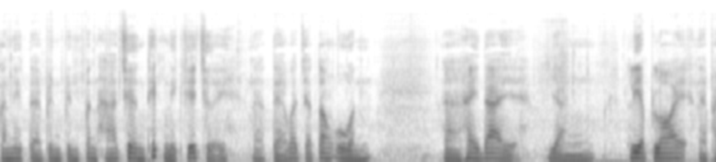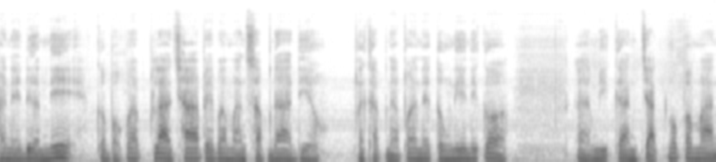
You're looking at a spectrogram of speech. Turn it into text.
กันนี่แต่เป็นเป็นปัญหาเชิงเทคนิคเฉยๆนะแต่ว่าจะต้องโอนให้ได้อย่างเรียบร้อยในภายในเดือนนี้ก็บอกว่าล่าช้าไปประมาณสัปดาห์เดียวนะครับนะเพราะในตรงนี้นี่ก็มีการจัดงบประมาณ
